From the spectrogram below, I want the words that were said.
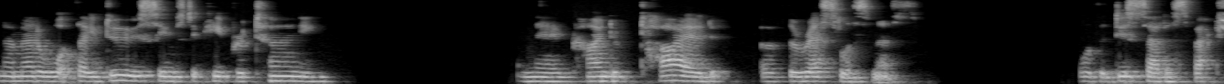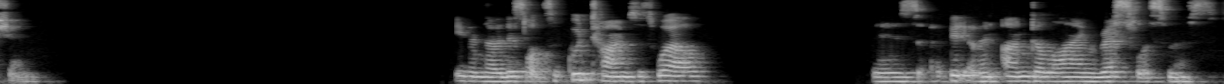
no matter what they do, seems to keep returning. And they're kind of tired of the restlessness or the dissatisfaction. Even though there's lots of good times as well, there's a bit of an underlying restlessness.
